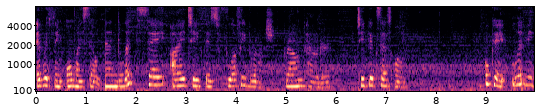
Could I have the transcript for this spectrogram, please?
everything on myself. And let's say I take this fluffy brush, brown powder, take the excess off. Okay, let me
